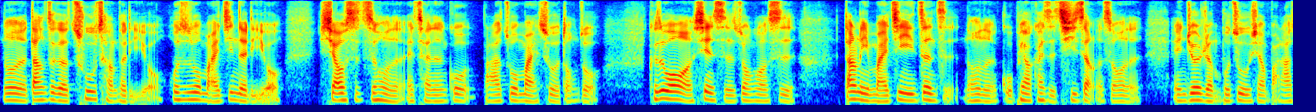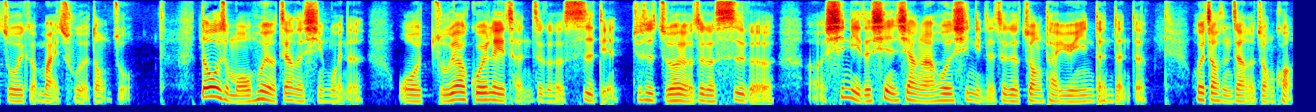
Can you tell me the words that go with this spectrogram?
然后呢，当这个出场的理由，或是说买进的理由消失之后呢，哎，才能够把它做卖出的动作。可是往往现实的状况是，当你买进一阵子，然后呢，股票开始起涨的时候呢，哎，你就忍不住想把它做一个卖出的动作。那为什么我会有这样的行为呢？我主要归类成这个四点，就是主要有这个四个呃心理的现象啊，或者心理的这个状态原因等等的，会造成这样的状况。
